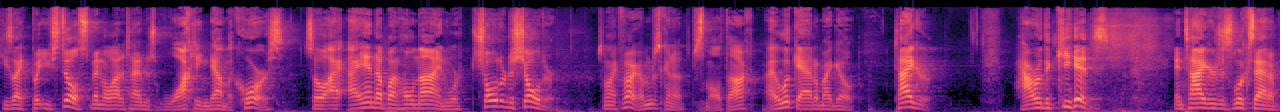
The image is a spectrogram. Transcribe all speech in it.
He's like, but you still spend a lot of time just walking down the course. So I, I end up on hole nine. We're shoulder to shoulder. So I'm like, fuck, I'm just going to small talk. I look at him. I go, Tiger, how are the kids? And Tiger just looks at him,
